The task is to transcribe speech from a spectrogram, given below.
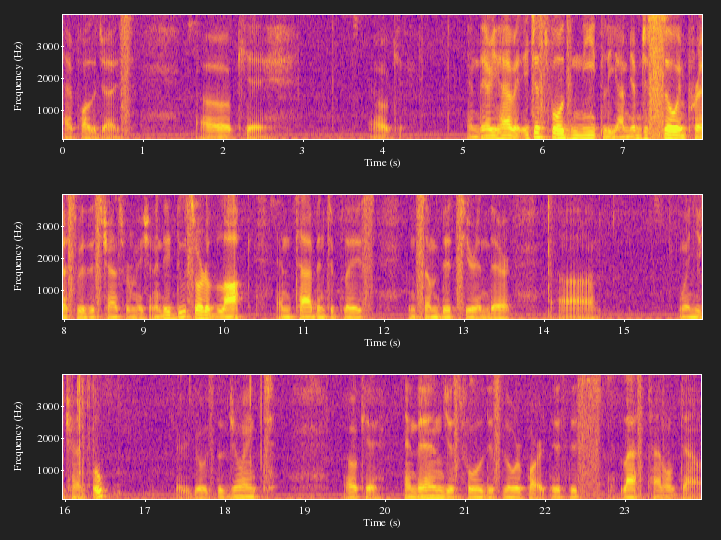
I apologize. Okay. Okay. And there you have it. It just folds neatly. I'm, I'm just so impressed with this transformation. And they do sort of lock and tab into place in some bits here and there. Uh, when you trans... Oh! There goes the joint. Okay. And then just fold this lower part, is this last panel down.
